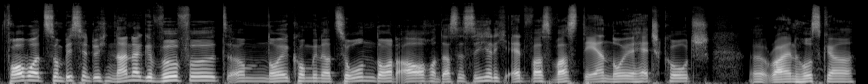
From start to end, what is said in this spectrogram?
Forwards so ein bisschen durcheinander gewürfelt, ähm, neue Kombinationen dort auch. Und das ist sicherlich etwas, was der neue Hedge Coach äh, Ryan Husker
